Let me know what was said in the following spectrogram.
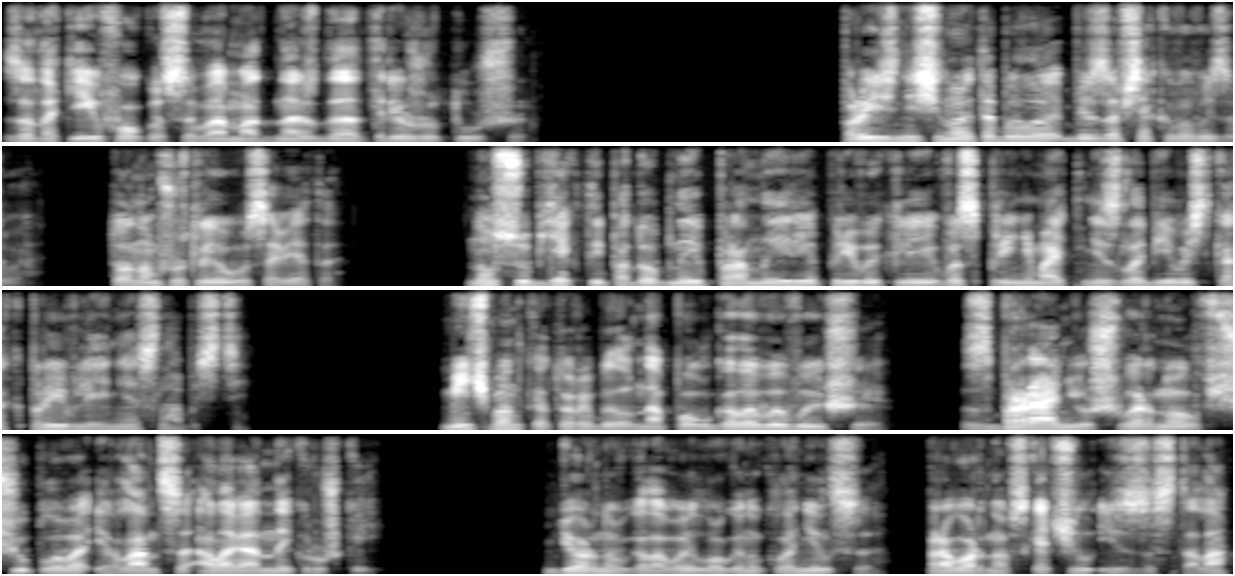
За такие фокусы вам однажды отрежут уши. Произнесено это было безо всякого вызова тоном шутливого совета. Но субъекты, подобные проныре, привыкли воспринимать незлобивость как проявление слабости. Мичман, который был на полголовы выше, с бранью швырнул в щуплого ирландца оловянной кружкой. Дернув головой, Логан уклонился, проворно вскочил из-за стола,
